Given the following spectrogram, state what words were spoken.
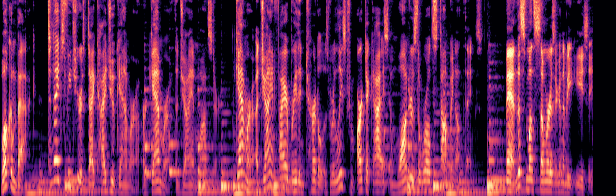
Welcome back. Tonight's feature is Daikaiju Gamera, or Gamera, the giant monster. Gamera, a giant fire-breathing turtle, is released from Arctic ice and wanders the world stomping on things. Man, this month's summers are gonna be easy.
